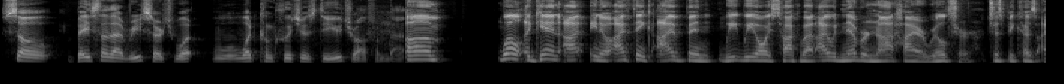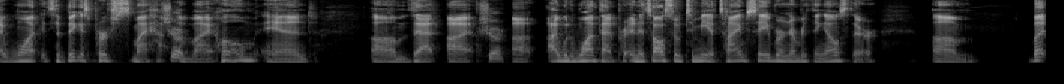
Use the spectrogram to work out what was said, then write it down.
So, based on that research, what what conclusions do you draw from that? Um, well, again, I you know I think I've been we we always talk about I would never not hire a realtor just because I want it's the biggest purchase of my Sure. of my home and um that I sure. uh, I would want that and it's also to me a time saver and everything else there. Um, but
